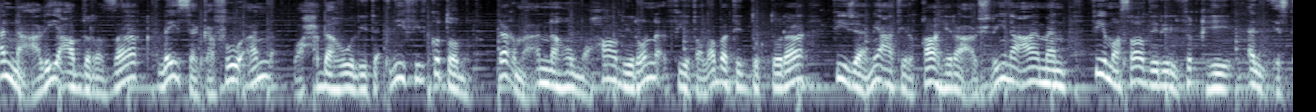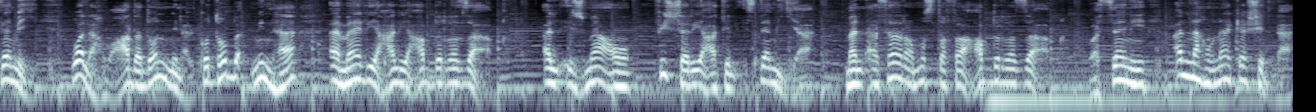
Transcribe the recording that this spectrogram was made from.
أن علي عبد الرزاق ليس كفوءا وحده لتأليف الكتب رغم أنه محاضر في طلبة الدكتوراه في جامعة القاهرة عشرين عاما في مصادر الفقه الإسلامي وله عدد من الكتب منها أمال علي عبد الرزاق. الإجماع في الشريعة الإسلامية. من أثار مصطفى عبد الرزاق. والثاني أن هناك شلة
